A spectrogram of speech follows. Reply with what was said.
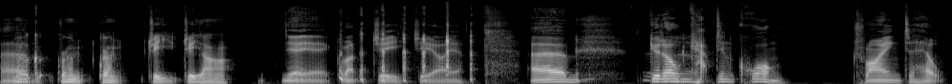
Um, gr- grunt, grunt, G G R. yeah, yeah, grunt G G R. Yeah. Um, good old Uh. Captain Kwong trying to help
